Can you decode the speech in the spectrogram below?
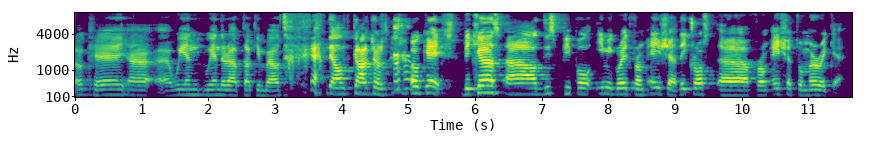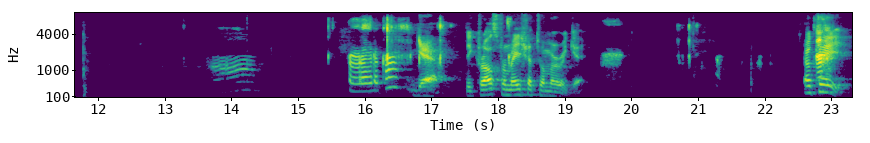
okay uh, uh, we en- we ended up talking about the old cultures. Okay because uh, these people immigrate from asia they crossed uh, from asia to america. Oh, America. yeah they crossed from asia to america. Okay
